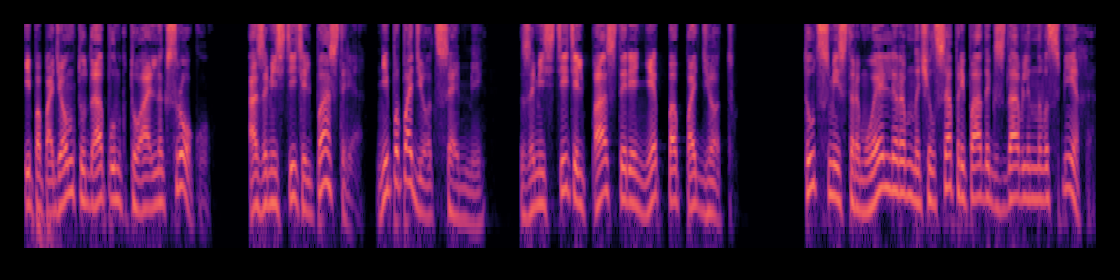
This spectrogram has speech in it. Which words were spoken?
и попадем туда пунктуально к сроку. А заместитель пастыря не попадет, Сэмми. Заместитель пастыря не попадет». Тут с мистером Уэллером начался припадок сдавленного смеха,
